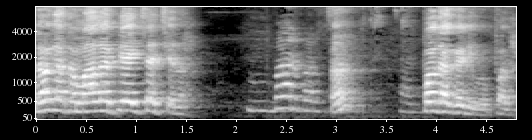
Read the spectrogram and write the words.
जाऊ द्या आता मला प्यायचाच आहे ना. बर बर हं? पदा गडी मग पदा.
